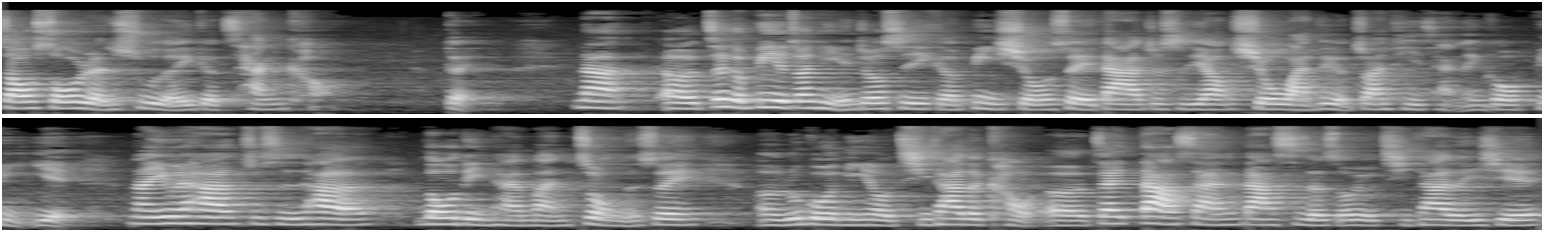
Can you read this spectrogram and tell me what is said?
招收人数的一个参考。对，那呃，这个毕业专题研究是一个必修，所以大家就是要修完这个专题才能够毕业。那因为它就是它的 loading 还蛮重的，所以呃，如果你有其他的考，呃，在大三、大四的时候有其他的一些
